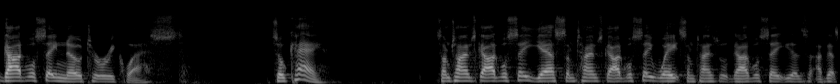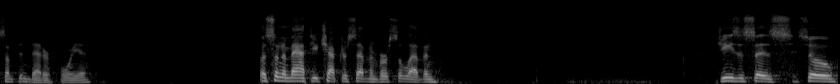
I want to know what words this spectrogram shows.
God will say no to a request. It's okay. Sometimes God will say yes. Sometimes God will say wait. Sometimes God will say, yes, I've got something better for you. Listen to Matthew chapter 7, verse 11. Jesus says, So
